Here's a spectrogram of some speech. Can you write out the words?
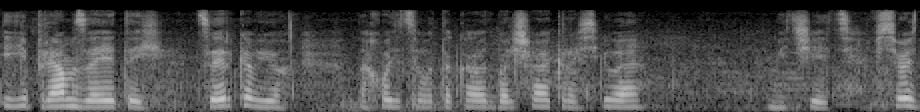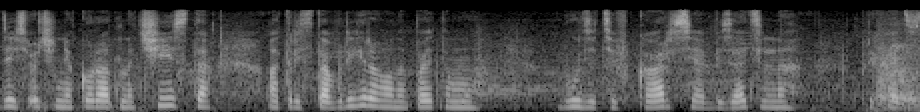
И прямо за этой церковью находится вот такая вот большая красивая мечеть. Все здесь очень аккуратно, чисто, отреставрировано, поэтому будете в Карсе, обязательно приходите.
